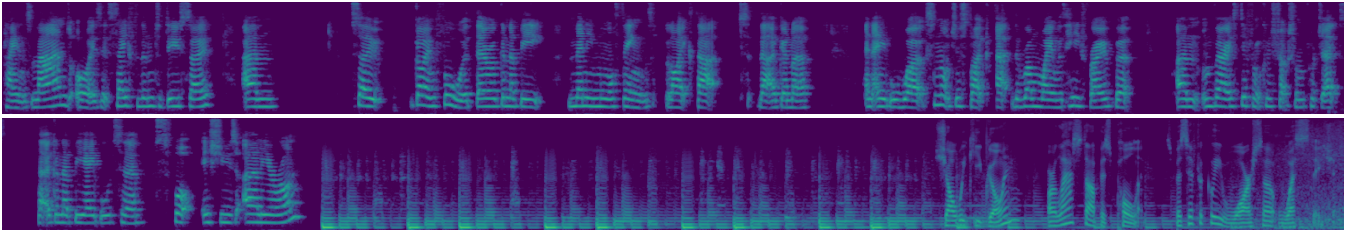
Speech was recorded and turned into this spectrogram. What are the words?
planes land or is it safe for them to do so? Um, so going forward, there are going to be many more things like that that are going to enable works, not just like at the runway with Heathrow, but um, on various different construction projects that are going to be able to spot issues earlier on. Shall we keep going? Our last stop is Poland, specifically Warsaw West Station.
